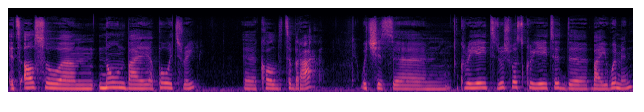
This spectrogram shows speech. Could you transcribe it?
it's also um, known by a poetry uh, called Tabra', which is um, created, which was created uh, by women,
